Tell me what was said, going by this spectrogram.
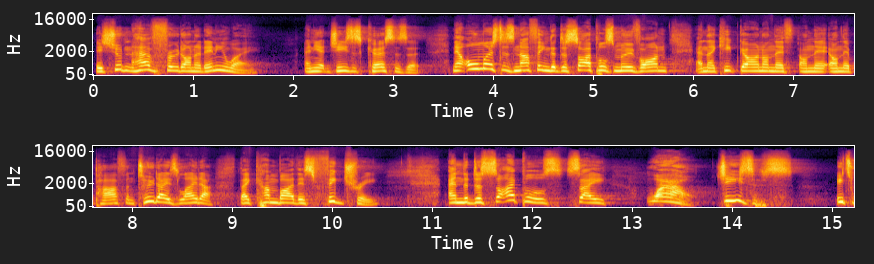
It shouldn't have fruit on it anyway and yet Jesus curses it. Now, almost as nothing, the disciples move on and they keep going on their, on their, on their path. And two days later, they come by this fig tree. And the disciples say, Wow, Jesus, it's,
